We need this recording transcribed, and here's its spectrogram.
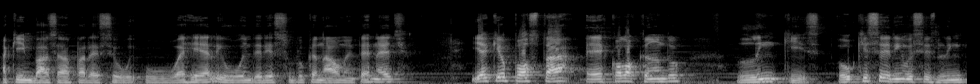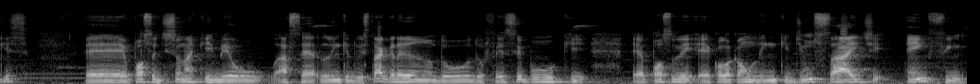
Aqui embaixo aparece o, o URL, o endereço do canal na internet. E aqui eu posso estar é, colocando links. O que seriam esses links? É, eu posso adicionar aqui meu link do Instagram, do, do Facebook, é, posso é, colocar um link de um site, enfim.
